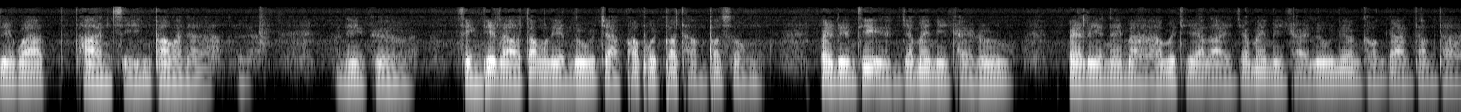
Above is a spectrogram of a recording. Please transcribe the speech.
เรียกว่าทานศีลภาวนา อันนี้คือ สิ่งที่เราต้องเรียนรู้จากพระพุทธพระธรรมพระสงฆ์ไปเรียนที่อื่นจะไม่มีใครรู้ ไปเรียนในมหาวิทยาลัยจะไม่มีใครรู้เรื่องของการทำทาน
